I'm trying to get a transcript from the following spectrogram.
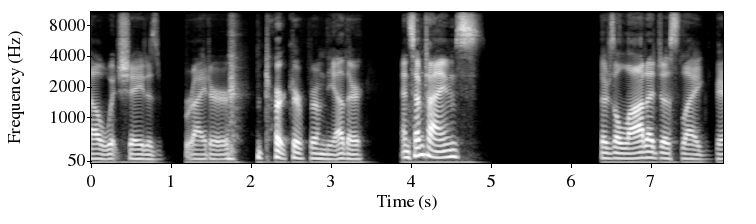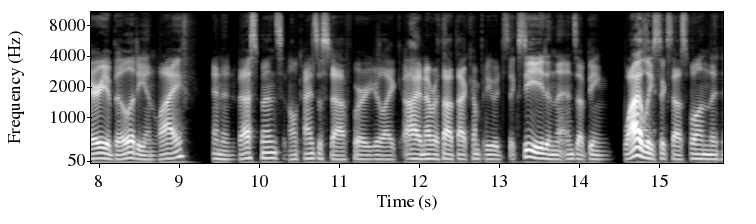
tell which shade is brighter, darker from the other. And sometimes there's a lot of just like variability in life and investments and all kinds of stuff where you're like, "Ah, I never thought that company would succeed, and that ends up being wildly successful. And the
